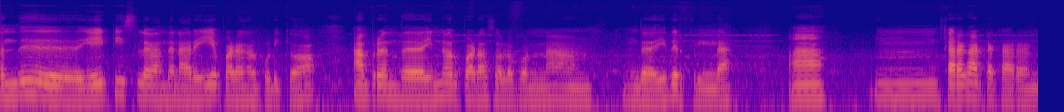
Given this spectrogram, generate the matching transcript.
வந்து எயிட்டிஸில் வந்த நிறைய படங்கள் பிடிக்கும். அப்புறம் இந்த இன்னொரு படம் சொல்ல போனால் இந்த இது இருக்கு இல்லைங்களா? கரகாட்டக்காரன்.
